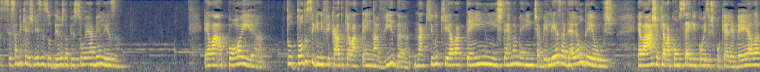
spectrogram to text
Você sabe que às vezes o Deus da pessoa é a beleza. Ela apoia todo o significado que ela tem na vida naquilo que ela tem externamente. A beleza dela é o Deus. Ela acha que ela consegue coisas porque ela é bela,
